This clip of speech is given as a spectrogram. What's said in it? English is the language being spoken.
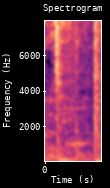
melody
